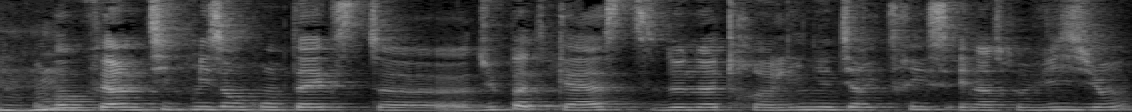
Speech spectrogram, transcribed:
Mhm. On va vous faire une petite mise en contexte euh, du podcast, de notre ligne directrice et notre vision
